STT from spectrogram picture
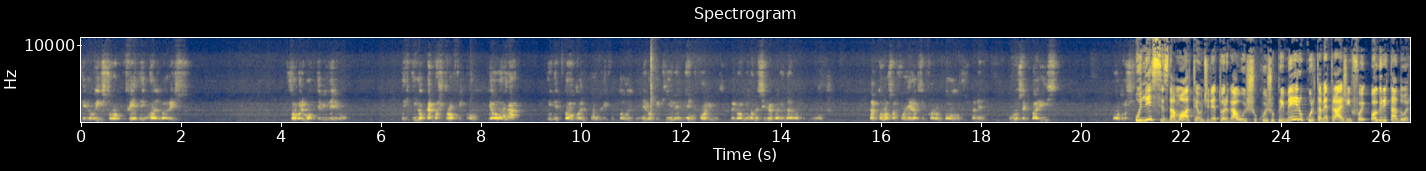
que lo hizo Fede Álvarez sobre Montevideo, de estilo catastrófico, y ahora tiene todo el público y todo el dinero que quiere en Hollywood. Pero a mí no me sirve para nada, no, están todos afuera, se fueron todos, están en, unos en París, outros... Ulisses da Mota é um diretor gaúcho cujo primeiro curta-metragem foi O Gritador.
